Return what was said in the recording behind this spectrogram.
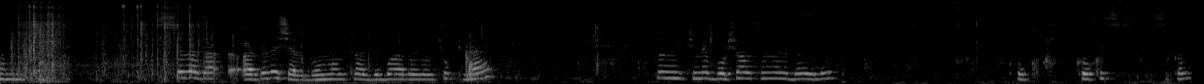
Tamam bitti. Sırada arkadaşlar bunun tadı bu arada çok güzel. Kutunun içine boşaltın ve böyle koku, koku sıkın.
